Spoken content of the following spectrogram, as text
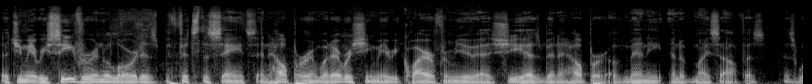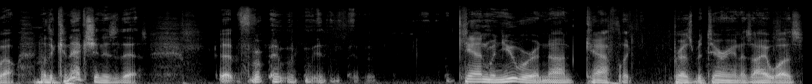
that you may receive her in the Lord as befits the saints, and help her in whatever she may require from you, as she has been a helper of many and of myself as, as well. Mm-hmm. Now, the connection is this. Uh, for, uh, Ken, when you were a non Catholic Presbyterian, as I was,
